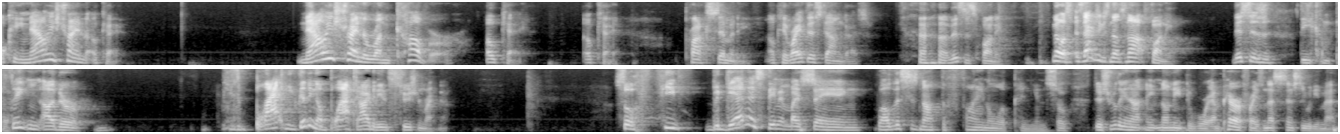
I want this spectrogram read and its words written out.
Okay, now he's trying to okay. Now he's trying to run cover. Okay. Okay. Proximity. Okay, write this down, guys. this is funny. No, it's, it's actually it's not funny. This is the complete and utter. He's black. He's getting a black eye to the institution right now. So he began his statement by saying, "Well, this is not the final opinion, so there's really not no need to worry." I'm paraphrasing. That's essentially what he meant.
